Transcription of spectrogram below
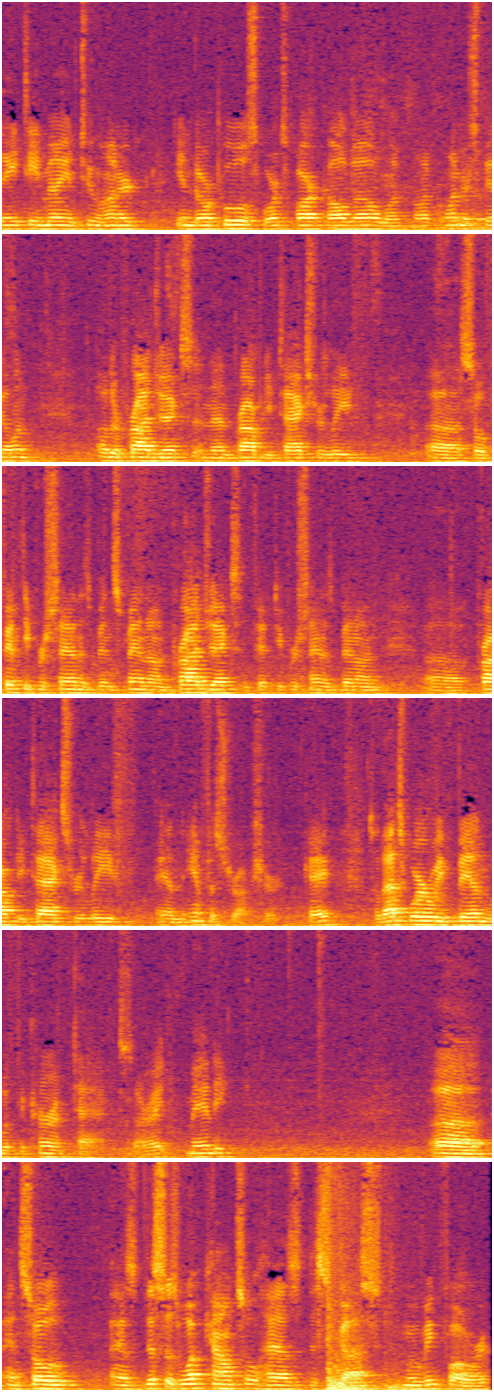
The eighteen million, two hundred, indoor pool, sports park, Caldwell, Won- Wonderspiel, and other projects, and then property tax relief. Uh, So fifty percent has been spent on projects, and fifty percent has been on uh, property tax relief and infrastructure, okay? So that's where we've been with the current tax, all right, Mandy? Uh, And so, as, this is what council has discussed moving forward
